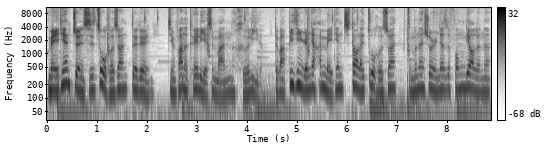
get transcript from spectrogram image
每天准时做核酸，对对，警方的推理也是蛮合理的，对吧？毕竟人家还每天知道来做核酸，怎么能说人家是疯掉了呢？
